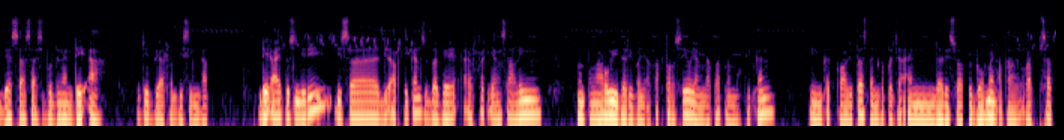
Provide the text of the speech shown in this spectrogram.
biasa saya sebut dengan DA. Jadi biar lebih singkat. DA itu sendiri bisa diartikan sebagai efek yang saling mempengaruhi dari banyak faktor SEO yang dapat membuktikan tingkat kualitas dan kepercayaan dari suatu domain atau website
